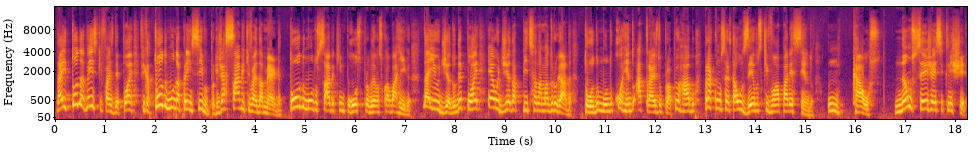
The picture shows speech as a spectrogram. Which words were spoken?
Daí toda vez que faz deploy, fica todo mundo apreensivo, porque já sabe que vai dar merda. Todo mundo sabe que empurrou os problemas com a barriga. Daí o dia do deploy é o dia da pizza na madrugada. Todo mundo correndo atrás do próprio rabo para consertar os erros que vão aparecendo. Um caos. Não seja esse clichê.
